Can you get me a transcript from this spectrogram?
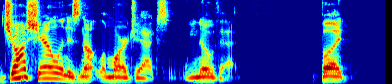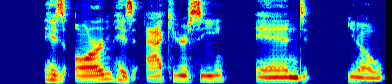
Josh Allen is not Lamar Jackson. We know that. But his arm, his accuracy, and, you know,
